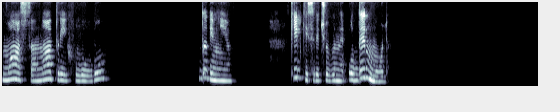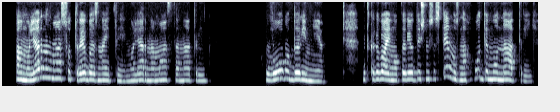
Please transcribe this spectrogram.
Маса натрій хлору дорівнює. Кількість речовини 1 моль. А молярну масу треба знайти. Молярна маса натрій хлору дорівнює. Відкриваємо періодичну систему, знаходимо натрій.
